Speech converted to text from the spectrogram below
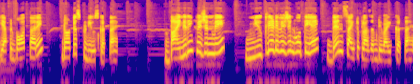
या फिर बहुत सारे डॉटर्स प्रोड्यूस करता है। बाइनरी फिजन में न्यूक्लियर डिवीज़न होती है देन साइटोप्लाज्म डिवाइड करता है।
